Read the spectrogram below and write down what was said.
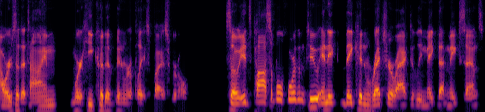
hours at a time, where he could have been replaced by a Skrull. So it's possible for them to, and it, they can retroactively make that make sense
